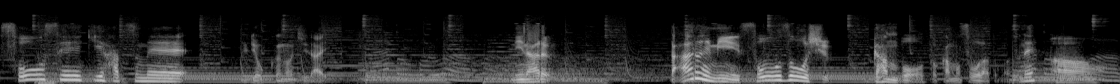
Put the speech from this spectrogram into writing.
創世紀発明力の時代になる。ある意味、創造主願望とかもそうだと思うんですね。あ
